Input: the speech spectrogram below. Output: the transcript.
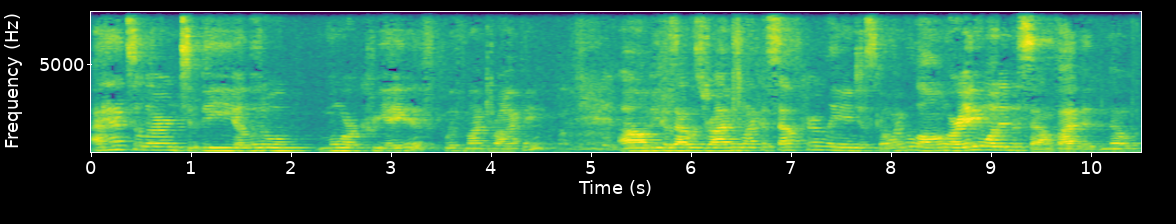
I had to learn to be a little more creative with my driving. Um, because I was driving like a South Carolinian, just going along, or anyone in the South. I did no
